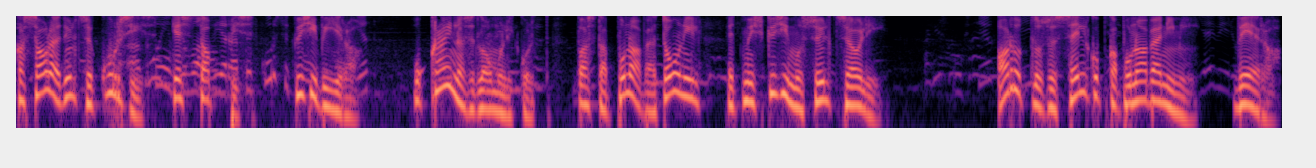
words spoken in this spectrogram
kas sa oled üldse kursis, kes tappis, küsib Iira. ukrainlased loomulikult, vastab punapea toonil, et mis küsimus see üldse oli arutluses selgub ka punapea nimi, Veera.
